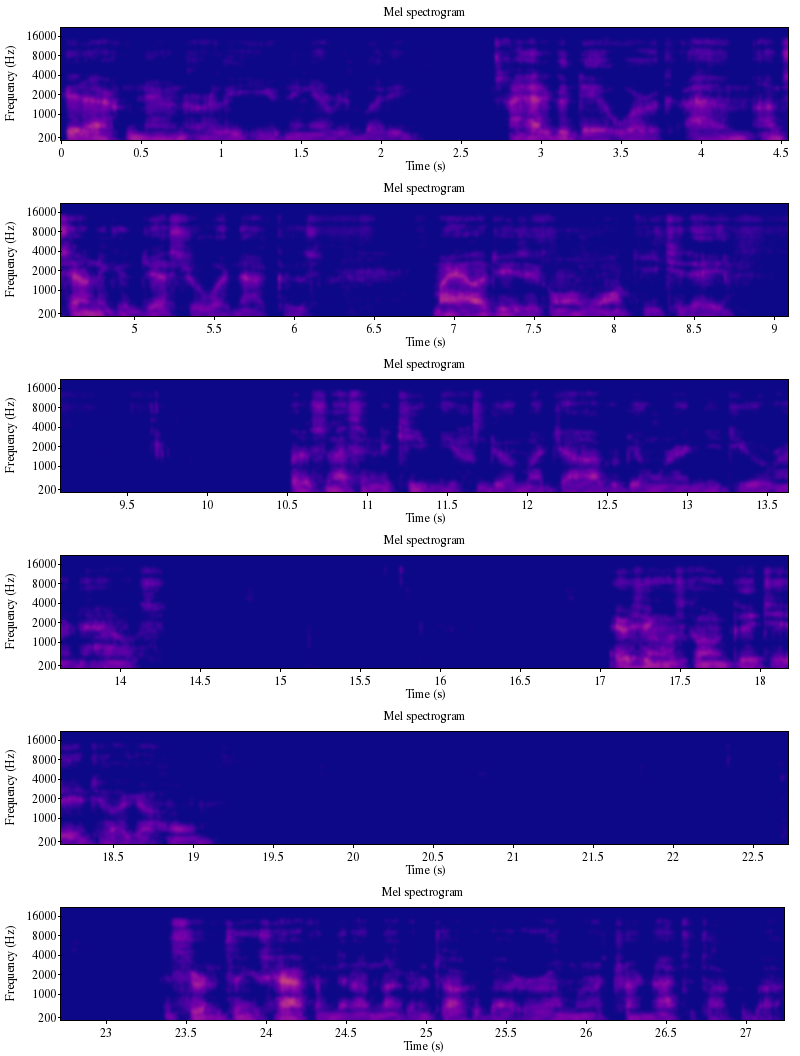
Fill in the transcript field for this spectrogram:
Good afternoon, early evening, everybody. I had a good day at work. I'm, I'm sounding congested or whatnot because my allergies are going wonky today. But it's nothing to keep me from doing my job or doing what I need to do around the house. Everything was going good today until I got home. And certain things happened that I'm not going to talk about or I'm going to try not to talk about.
